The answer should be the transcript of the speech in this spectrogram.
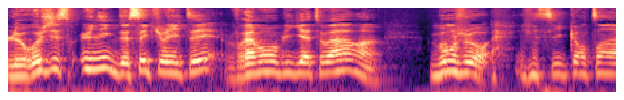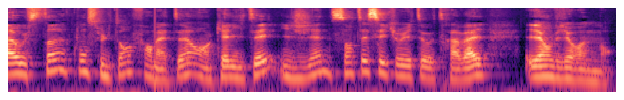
Le registre unique de sécurité, vraiment obligatoire Bonjour, ici Quentin Aoustin, consultant formateur en qualité, hygiène, santé, sécurité au travail et environnement.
